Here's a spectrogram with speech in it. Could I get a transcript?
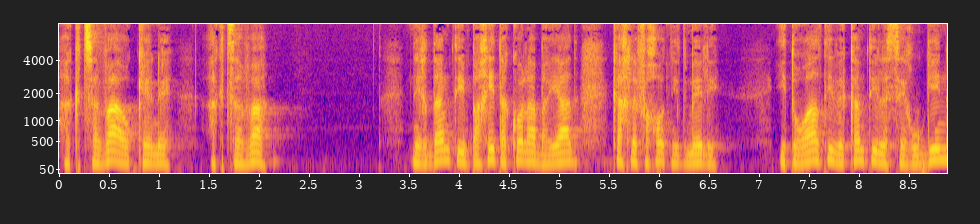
הקצבה או כנה, הקצבה. נרדמתי עם פחית הקולה ביד, כך לפחות נדמה לי. התעוררתי וקמתי לסירוגין,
